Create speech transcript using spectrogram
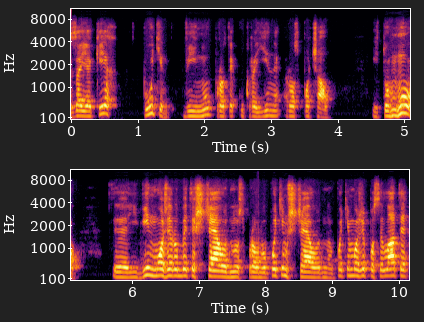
за яких Путін війну проти України розпочав. І тому він може робити ще одну спробу, потім ще одну, потім може посилати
